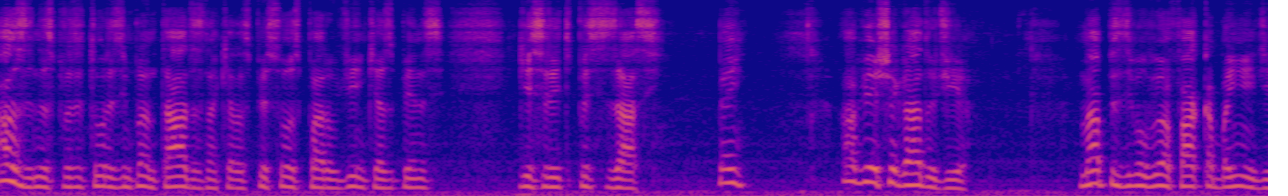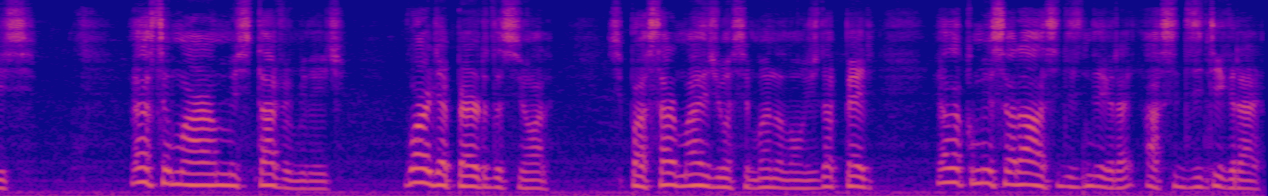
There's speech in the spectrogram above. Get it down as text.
As lendas protetoras implantadas naquelas pessoas para o dia em que as Bene Gesserit precisassem. Bem, havia chegado o dia. Maps devolveu a faca à bainha e disse: Esta é uma arma estável, milady. Guarde-a perto da senhora. Se passar mais de uma semana longe da pele, ela começará a se desintegrar. A se desintegrar.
